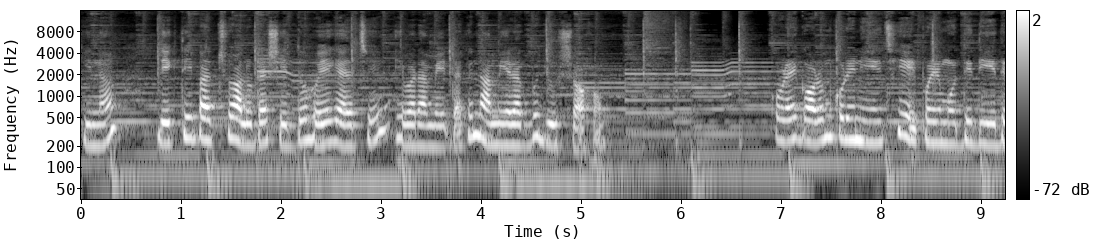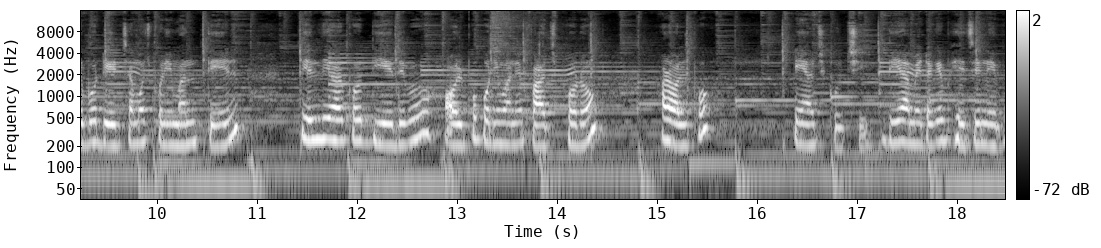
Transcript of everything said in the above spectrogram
কি না দেখতেই পাচ্ছ আলুটা সেদ্ধ হয়ে গেছে। এবার আমি এটাকে নামিয়ে রাখব জুস সহ কড়াই গরম করে নিয়েছি এরপর এর মধ্যে দিয়ে দেবো দেড় চামচ পরিমাণ তেল। তেল দেওয়ার পর দিয়ে দেব অল্প পরিমাণে পাঁচ ফোড়ন আর অল্প পেঁয়াজ কুচি। দিয়ে আমি এটাকে ভেজে নেব।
